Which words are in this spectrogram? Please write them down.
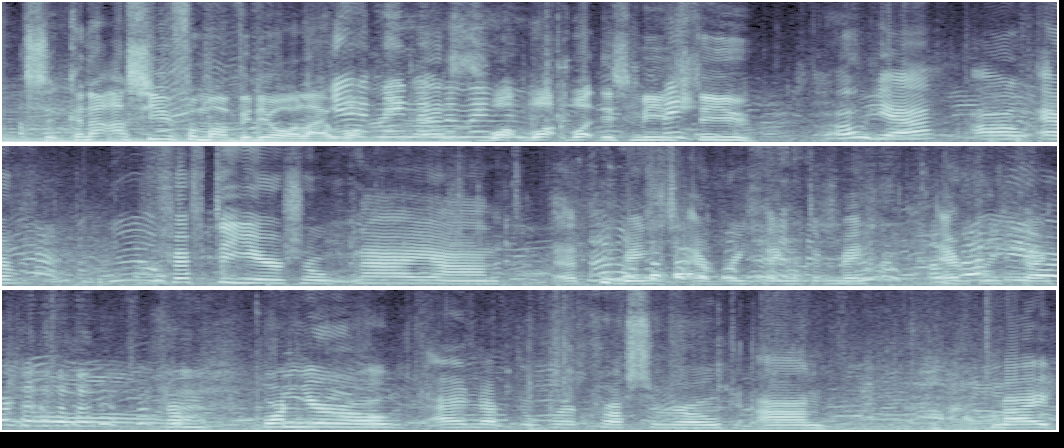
IRA. So can I ask you for my video, like Yeah, what, me, me, me, me, what, what, what this means to you? Oh yeah. Oh, ev- 50 years old now, and it means everything to me. Everything. From one year old, I lived over across the road, and my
